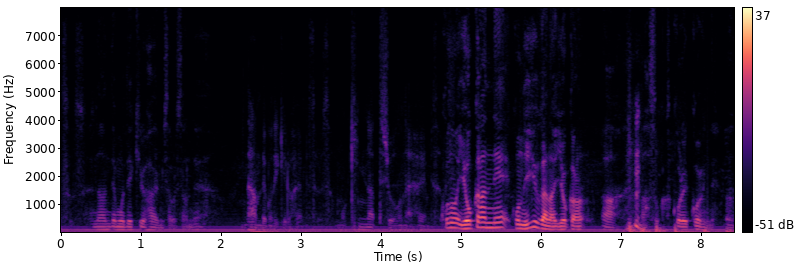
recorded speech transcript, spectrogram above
そうそう。何でもできる早見沙織さんね。何でもできる早見沙織さん。もう気になってしょうがない早見沙織さん。この予感ね、この優雅な予感。あ、あ、そうか、これこういうふうにね。うん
